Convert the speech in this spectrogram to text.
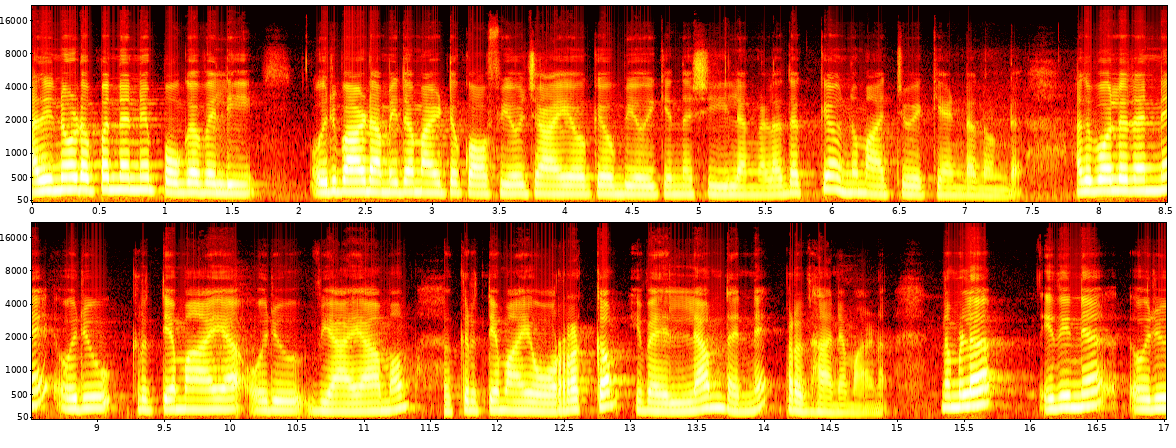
അതിനോടൊപ്പം തന്നെ പുകവലി ഒരുപാട് അമിതമായിട്ട് കോഫിയോ ചായയോ ഒക്കെ ഉപയോഗിക്കുന്ന ശീലങ്ങൾ അതൊക്കെ ഒന്ന് മാറ്റിവെക്കേണ്ടതുണ്ട് അതുപോലെ തന്നെ ഒരു കൃത്യമായ ഒരു വ്യായാമം കൃത്യമായ ഉറക്കം ഇവയെല്ലാം തന്നെ പ്രധാനമാണ്. നമ്മൾ ഇതിന് ഒരു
